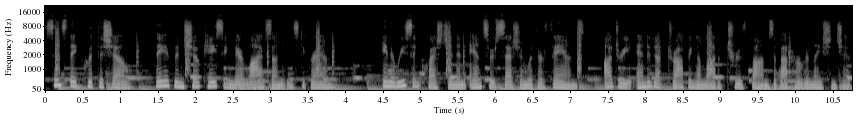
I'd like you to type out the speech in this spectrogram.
Since they quit the show, they have been showcasing their lives on Instagram. In a recent question and answer session with her fans, Audrey ended up dropping a lot of truth bombs about her relationship.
